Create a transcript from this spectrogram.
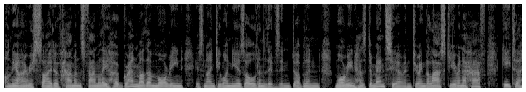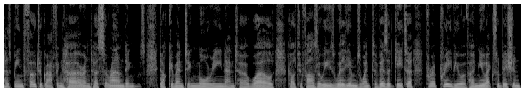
On the Irish side of Hammond's family, her grandmother, Maureen, is 91 years old lives in Dublin. Maureen has dementia, and during the last year and a half, Giita has been photographing her and her surroundings, documenting Maureen and her world. Culture Files Louise Williams went to visit Giita for a preview of her new exhibition,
